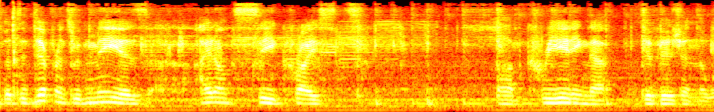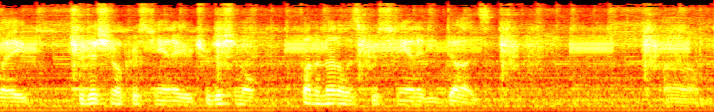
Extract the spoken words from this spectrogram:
but the difference with me is I don't see Christ um, creating that division the way traditional Christianity or traditional fundamentalist Christianity does. Um,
